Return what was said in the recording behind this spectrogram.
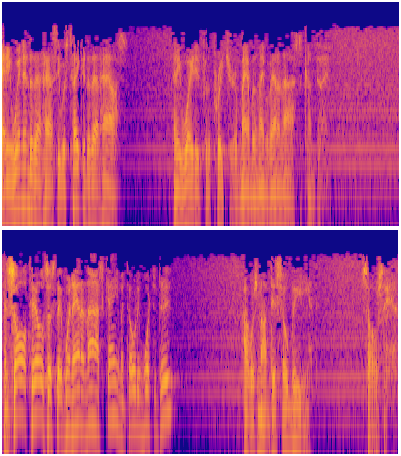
And he went into that house. He was taken to that house. And he waited for the preacher, a man by the name of Ananias, to come to him. And Saul tells us that when Ananias came and told him what to do, I was not disobedient, Saul said.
